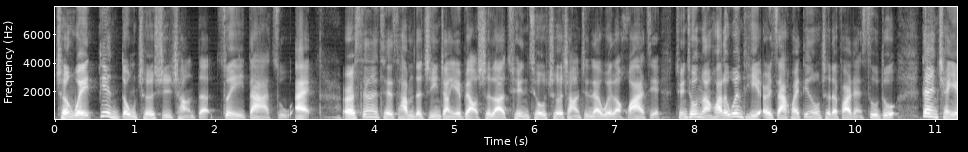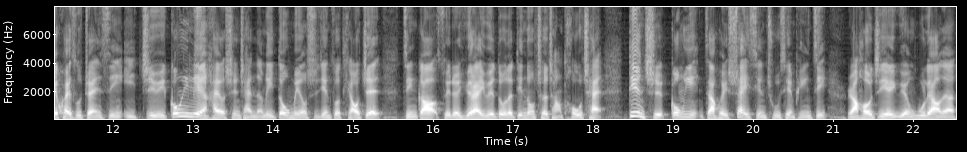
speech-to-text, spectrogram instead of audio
成为电动车市场的最大阻碍。而 Stellantis 他们的执行长也表示了，全球车厂正在为了化解全球暖化的问题而加快电动车的发展速度，但产业快速转型，以至于供应链还有生产能力都没有时间做调整。警告，随着越来越多的电动车厂投产，电池供应将会率先出现瓶颈，然后这些原物料呢，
